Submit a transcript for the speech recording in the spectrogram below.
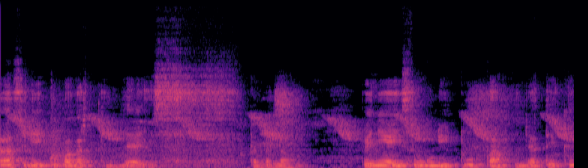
ഗ്ലാസ്സിലേക്ക് പകർത്തി ഐസ് കണ്ടല്ലോ? അപ്പം ഇനി ഐസും കൂടി ഇട്ട് കൊടുക്കാം. ഇതിന്റെ അകത്തേക്ക്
